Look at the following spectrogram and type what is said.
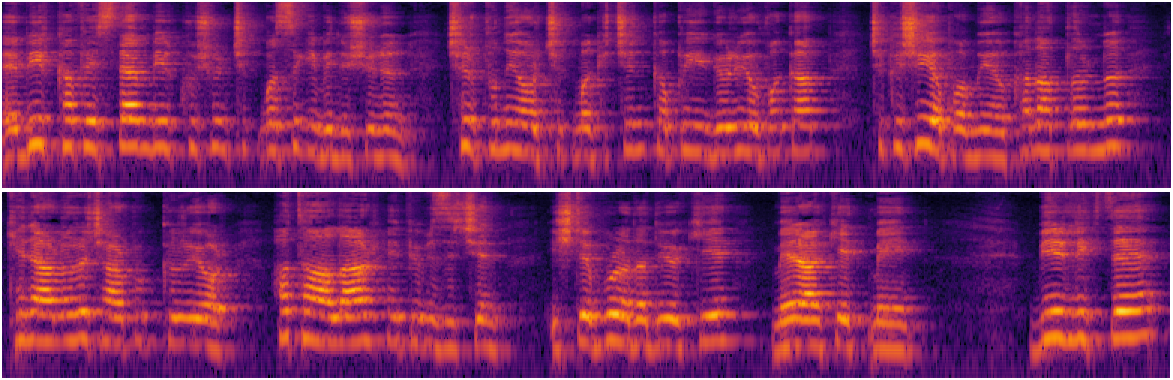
E, bir kafesten bir kuşun çıkması gibi düşünün. Çırpınıyor çıkmak için, kapıyı görüyor fakat çıkışı yapamıyor. Kanatlarını kenarlara çarpıp kırıyor. Hatalar hepimiz için. İşte burada diyor ki merak etmeyin. Birlikte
